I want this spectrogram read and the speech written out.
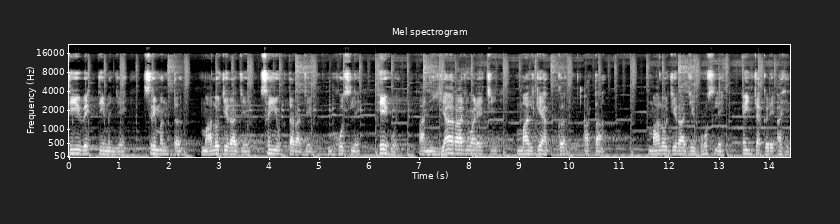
ती व्यक्ती म्हणजे श्रीमंत मालोजीराजे संयुक्तराजे भोसले. हे होय. आणि या राजवाड्याची मालकी हक्क आता मालोजीराजे भोसले यांच्याकडे आहेत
